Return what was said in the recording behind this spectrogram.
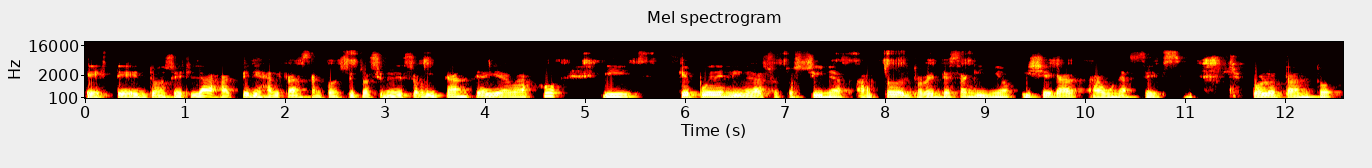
Este, entonces las bacterias alcanzan concentraciones desorbitantes ahí abajo y que pueden liberar sus toxinas a todo el torrente sanguíneo y llegar a una sepsis. Por lo tanto,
